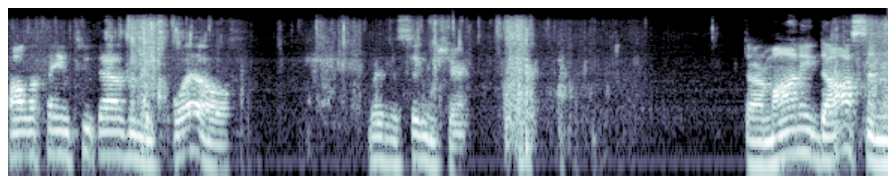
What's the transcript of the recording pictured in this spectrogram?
Hall of Fame 2012. Where's the signature? Dermontti Dawson.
